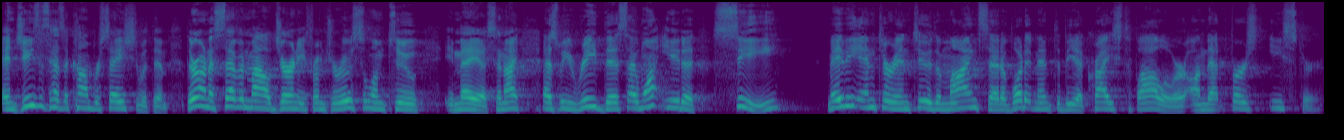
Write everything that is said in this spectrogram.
And Jesus has a conversation with them. They're on a seven mile journey from Jerusalem to Emmaus. And I, as we read this, I want you to see, maybe enter into the mindset of what it meant to be a Christ follower on that first Easter.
